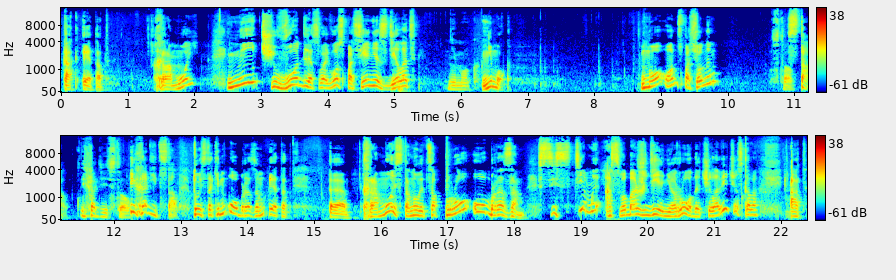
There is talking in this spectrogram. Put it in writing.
Как этот хромой ничего для своего спасения сделать Не мог. не мог. Но он спасенным Стал. стал. И ходить стал. И ходить стал. То есть таким образом этот э, хромой становится прообразом системы освобождения рода человеческого от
